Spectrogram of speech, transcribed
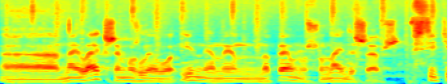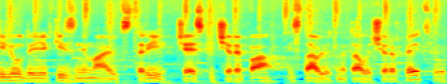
Е, найлегше, можливо, і не, не напевно, що найдешевше. Всі ті люди, які знімають старі чеські черепа і ставлять металочерепицю,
